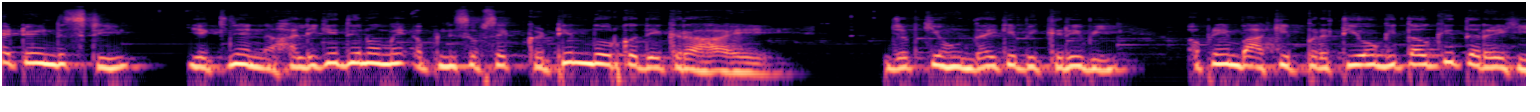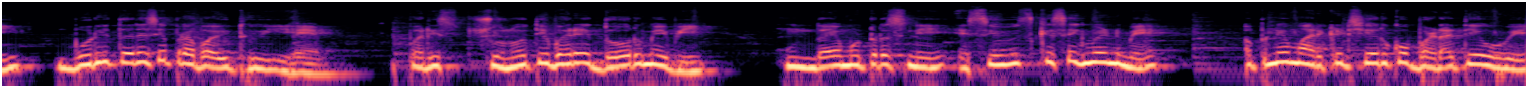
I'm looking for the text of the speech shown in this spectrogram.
ऑटो इंडस्ट्री यकीनन हाल के दिनों में अपने सबसे कठिन दौर को देख रहा है, जबकि हुंदाई की बिक्री भी अपने बाकी प्रतियोगिताओं की तरह ही बुरी तरह से प्रभावित हुई है। पर इस चुनौती भरे दौर में भी हुंदाई मोटर्स ने एस के सेगमेंट में अपने मार्केट शेयर को बढ़ाते हुए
